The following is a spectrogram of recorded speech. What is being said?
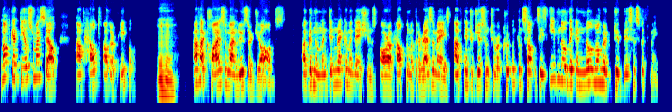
Not get deals for myself, I've helped other people. Mm-hmm. I've had clients of mine lose their jobs. I've given them LinkedIn recommendations or I've helped them with their resumes. I've introduced them to recruitment consultancies, even though they can no longer do business with me.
